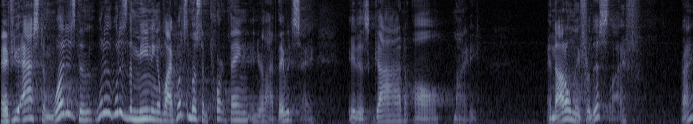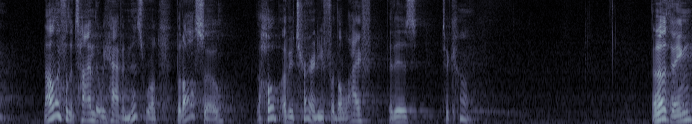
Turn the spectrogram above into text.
And if you asked them, what is, the, what, is, what is the meaning of life? What's the most important thing in your life? They would say, it is God Almighty. And not only for this life, right? Not only for the time that we have in this world, but also the hope of eternity for the life that is to come. Another thing,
